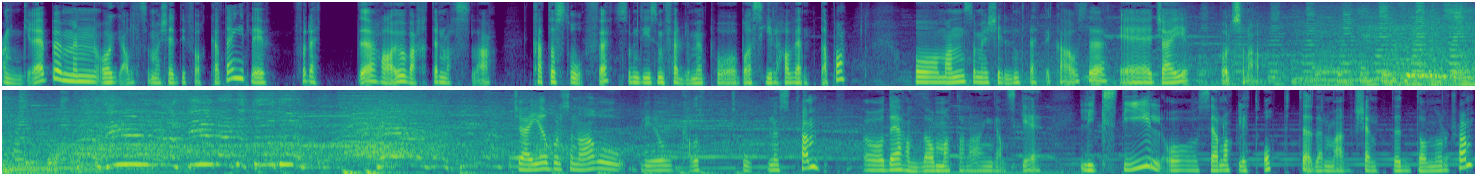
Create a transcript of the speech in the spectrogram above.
angrepet, men òg alt som har skjedd i forkant, egentlig. For dette har jo vært en varsla katastrofe som de som følger med på Brasil, har venta på. Og mannen som er kilden til dette kaoset, er Jair Bolsonaro. Jair Bolsonaro blir jo kalt tropenes Trump, og det handler om at han har en ganske lik stil, og ser nok litt opp til den mer kjente Donald Trump.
